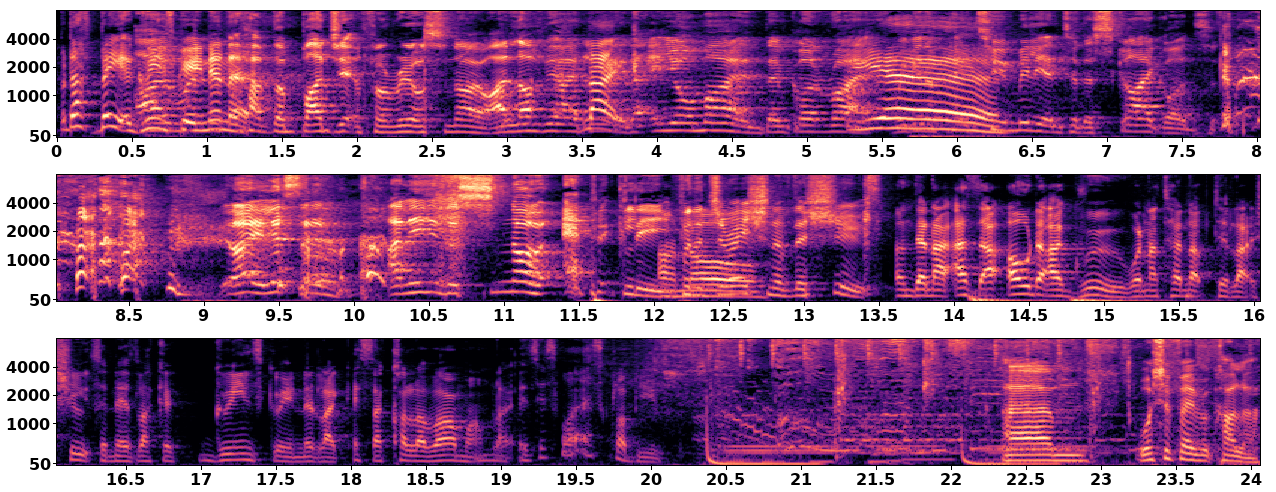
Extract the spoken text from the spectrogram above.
but that's beta green I screen, isn't they it? have the budget for real snow. I love the idea Like- that in your mind they've gone right. Yeah. Two million to the sky gods. Hey, listen, I needed the snow epically I for the know. duration of the shoot. And then I, as the older I grew, when I turned up to like shoots and there's like a green screen, they're like it's a colorama. I'm like, is this what S Club use? Um, what's your favorite color?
